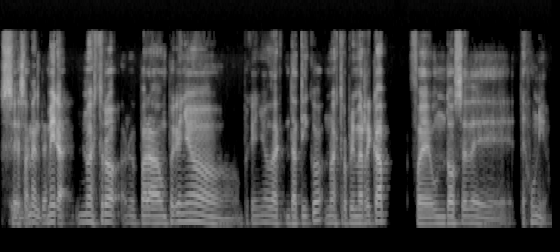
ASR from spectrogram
Sí, exacto. Mira, nuestro, para un pequeño, un pequeño da- datico, nuestro primer recap fue un 12 de, de junio.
